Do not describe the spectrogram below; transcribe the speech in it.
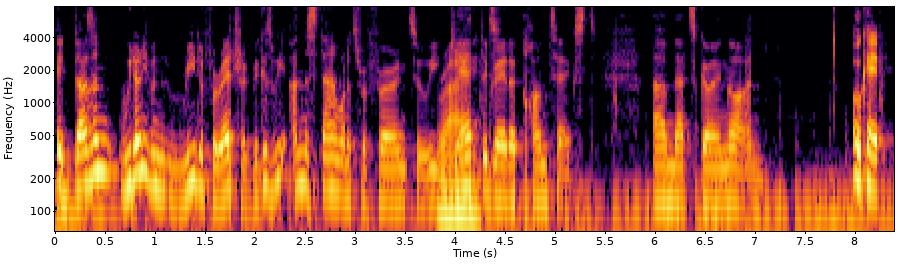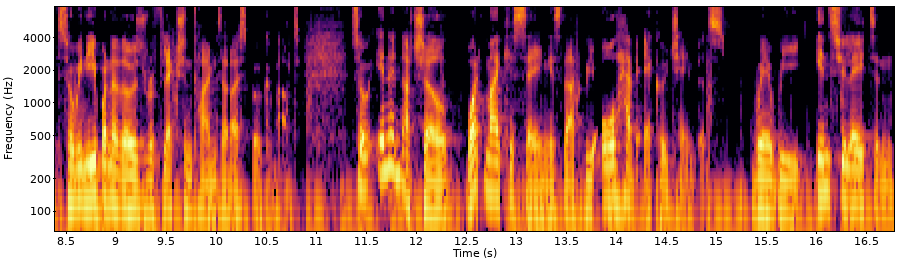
It doesn't. We don't even read it for rhetoric because we understand what it's referring to. We get the greater context um, that's going on. Okay, so we need one of those reflection times that I spoke about. So, in a nutshell, what Mike is saying is that we all have echo chambers where we insulate and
